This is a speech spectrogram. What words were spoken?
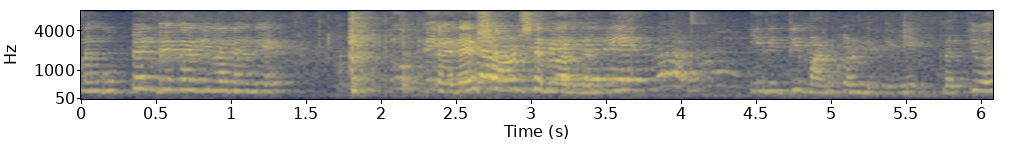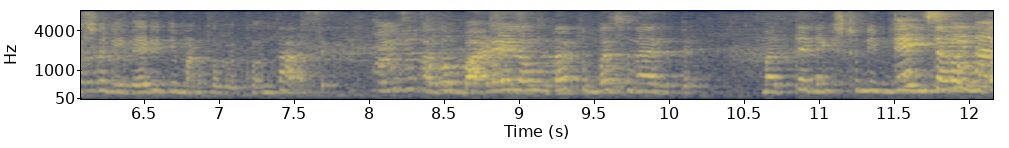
ನಂಗೆ ಉಪ್ಪೇನು ಬೇಕಾಗಿಲ್ಲ ನನಗೆ ಕಡೆ ಶ್ರಾವಣ ಶನಿವಾರದಲ್ಲಿ ಈ ರೀತಿ ಮಾಡ್ಕೊಂಡಿದ್ದೀವಿ. ಪ್ರತಿ ವರ್ಷ ಇದೇ ರೀತಿ ಮಾಡ್ಕೋಬೇಕು ಅಂತ ಆಸೆ. ಅದು ಬಾಳೆಲ್ಲ ಊಟ ತುಂಬಾ ಚೆನ್ನಾಗಿರುತ್ತೆ. ಮತ್ತೆ ನೆಕ್ಸ್ಟ್ ನಿಮ್ಗೆ ಈ ತರ ಊಟ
